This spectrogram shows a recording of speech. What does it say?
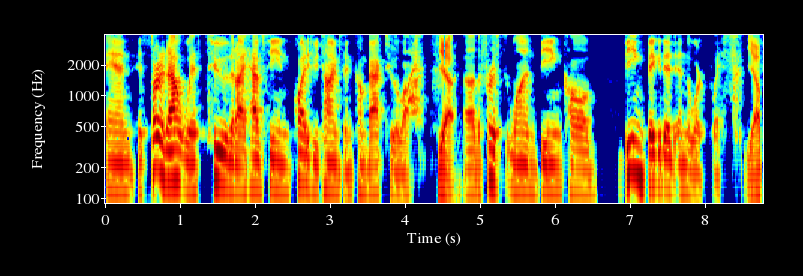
and it started out with two that I have seen quite a few times and come back to a lot. yeah, Uh, the first one being called "Being Bigoted in the Workplace," yep.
